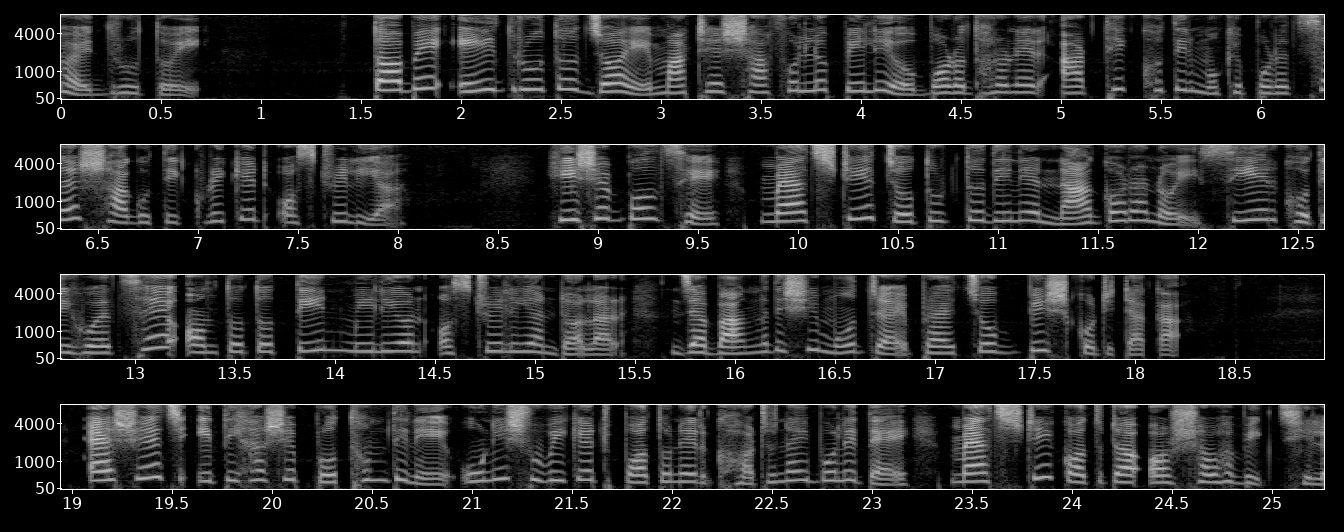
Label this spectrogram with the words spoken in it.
হয় দ্রুতই। তবে এই দ্রুত জয়ে মাঠের সাফল্য পেলেও বড় ধরনের আর্থিক ক্ষতির মুখে পড়েছে স্বাগতিক ক্রিকেট অস্ট্রেলিয়া। হিসেব বলছে, ম্যাচটি চতুর্থ দিনে না গড়ানোয় সিয়ের ক্ষতি হয়েছে অন্তত তিন মিলিয়ন অস্ট্রেলিয়ান ডলার, যা বাংলাদেশি মুদ্রায় প্রায় চব্বিশ কোটি টাকা। অ্যাশেজ ইতিহাসে প্রথম দিনে উনিশ উইকেট পতনের ঘটনাই বলে দেয়, ম্যাচটি কতটা অস্বাভাবিক ছিল।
